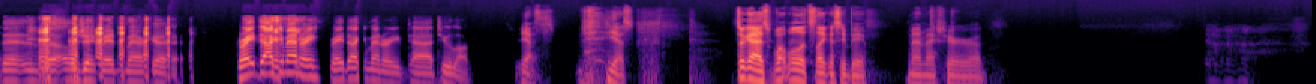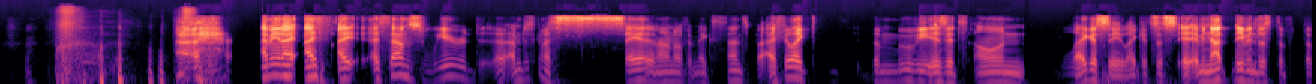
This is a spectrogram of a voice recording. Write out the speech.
the the OJ Made in America, great documentary. Great documentary. Uh, too long. yes, yes. So, guys, what will its legacy be? Mad Max Fury Road. Uh, I mean, I, I, I, it sounds weird. uh, I'm just gonna say it, and I don't know if it makes sense, but I feel like the movie is its own legacy. Like it's just, I mean, not even just the, the,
